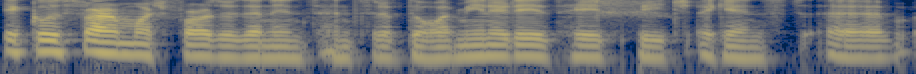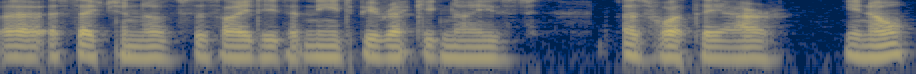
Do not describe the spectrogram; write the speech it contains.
It goes far much further than insensitive, though. I mean, it is hate speech against uh, a, a section of society that need to be recognised as what they are. You know,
